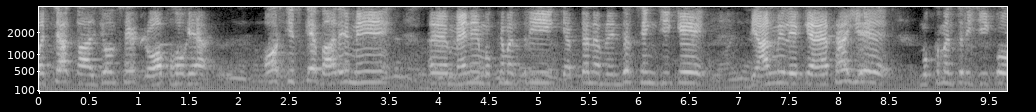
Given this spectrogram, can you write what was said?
बच्चा कॉलेजों से ड्रॉप हो गया। और जिसके बारे में अ, मैंने मुख्यमंत्री कैप्टन अमरिंदर सिंह जी के ध्यान में लेके आया था ये मुख्यमंत्री जी को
